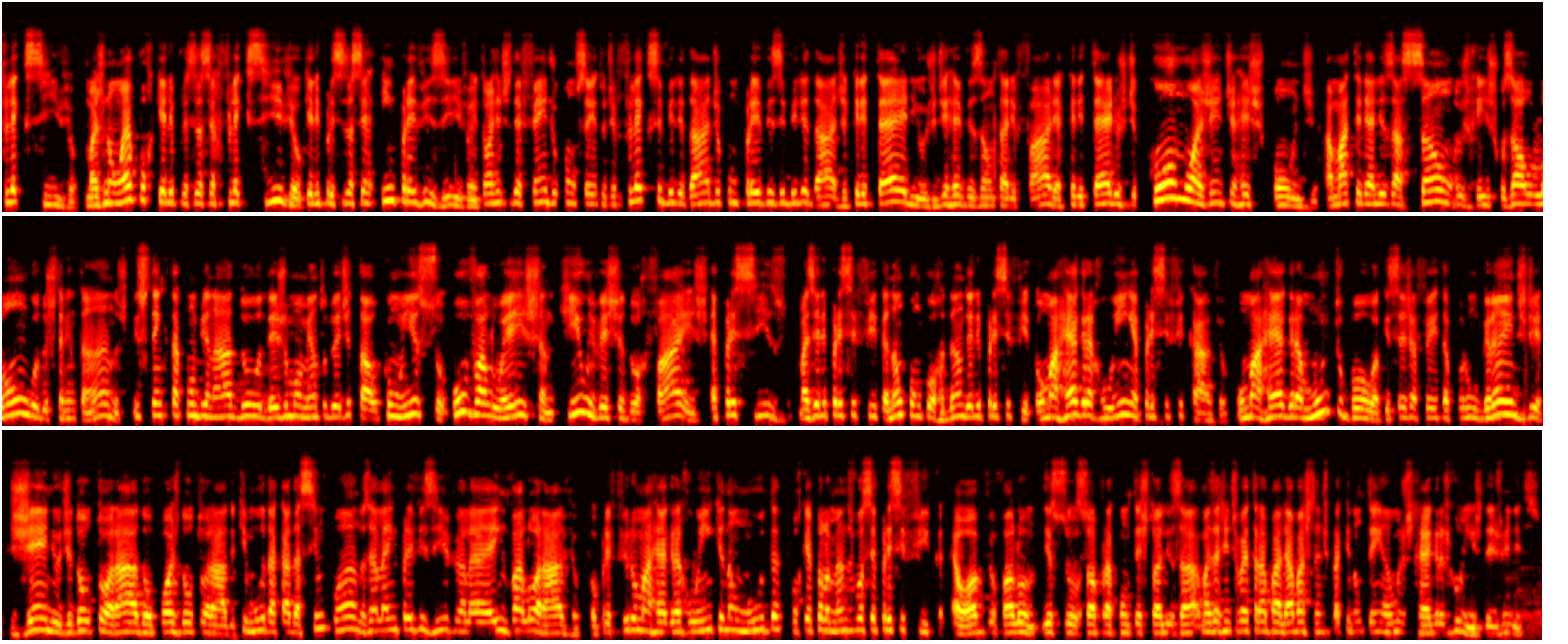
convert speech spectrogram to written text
flexível, mas não é porque ele precisa ser flexível que ele precisa ser imprevisível. Então a gente defende o conceito de flexibilidade com previsibilidade, critérios de revisão tarifária, critérios de como a gente responde à materialização dos riscos ao longo dos 30 anos. Isso tem que estar combinado desde o momento do edital. Com isso, o valuation que o investidor faz é preciso, mas ele precifica, não concordando, ele precifica. Uma regra ruim é precificar verificável. Uma regra muito boa que seja feita por um grande gênio de doutorado ou pós-doutorado que muda a cada cinco anos, ela é imprevisível, ela é invalorável. Eu prefiro uma regra ruim que não muda, porque pelo menos você precifica. É óbvio, eu falo isso só para contextualizar, mas a gente vai trabalhar bastante para que não tenhamos regras ruins desde o início.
